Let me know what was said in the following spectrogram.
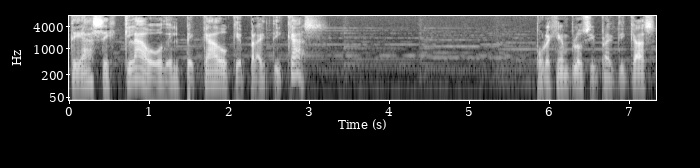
te hace esclavo del pecado que practicas. Por ejemplo, si practicas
